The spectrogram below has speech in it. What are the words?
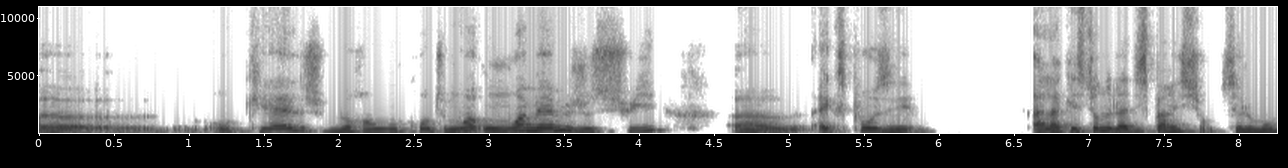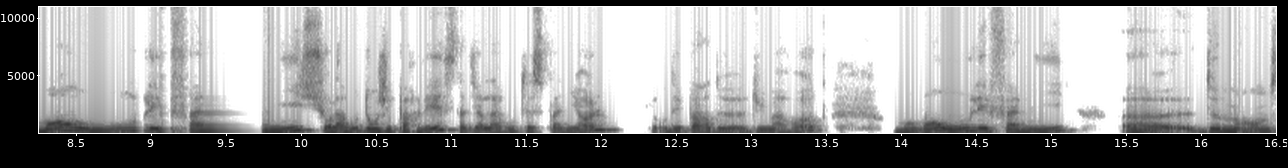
euh, auquel je me rends compte, moi, ou moi-même je suis euh, exposée à la question de la disparition. C'est le moment où les familles sur la route dont j'ai parlé, c'est-à-dire la route espagnole, au départ du Maroc, au moment où les familles euh, demandent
